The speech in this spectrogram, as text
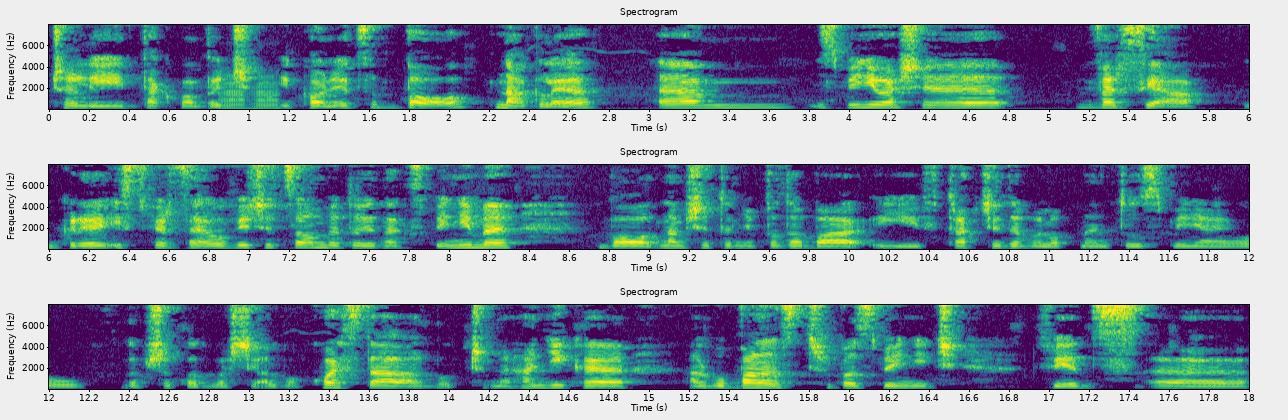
czyli tak ma być mhm. i koniec, bo nagle um, zmieniła się wersja gry i stwierdzają, wiecie co, my to jednak zmienimy, bo nam się to nie podoba i w trakcie developmentu zmieniają na przykład właśnie albo questa, albo czy mechanikę, albo balans trzeba zmienić, więc e,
